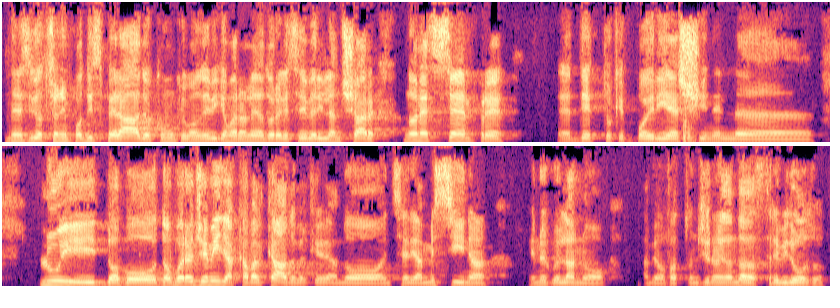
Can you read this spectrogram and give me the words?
nelle situazioni un po' disperate o comunque quando devi chiamare un allenatore che si deve rilanciare, non è sempre eh, detto che poi riesci nel... Lui dopo, dopo Reggio Emilia ha cavalcato perché andò in Serie A Messina e noi quell'anno abbiamo fatto un girone d'andata strepitoso.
